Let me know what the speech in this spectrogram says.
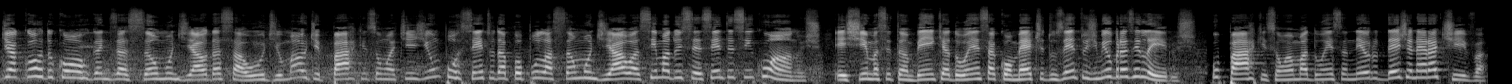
De acordo com a Organização Mundial da Saúde, o mal de Parkinson atinge 1% da população mundial acima dos 65 anos. Estima-se também que a doença acomete 200 mil brasileiros. O Parkinson é uma doença neurodegenerativa,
